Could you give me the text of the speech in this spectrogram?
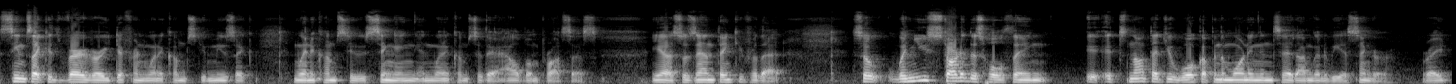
seems like it's very very different when it comes to music, when it comes to singing, and when it comes to their album process. Yeah, so Zan, thank you for that. So when you started this whole thing, it's not that you woke up in the morning and said i'm going to be a singer right?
